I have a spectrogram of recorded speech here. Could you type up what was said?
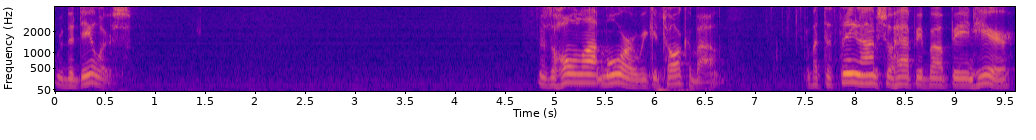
were the dealers. There's a whole lot more we could talk about. But the thing I'm so happy about being here,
